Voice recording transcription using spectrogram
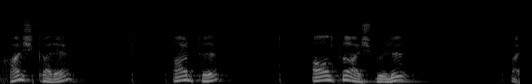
h kare artı 6h bölü h.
